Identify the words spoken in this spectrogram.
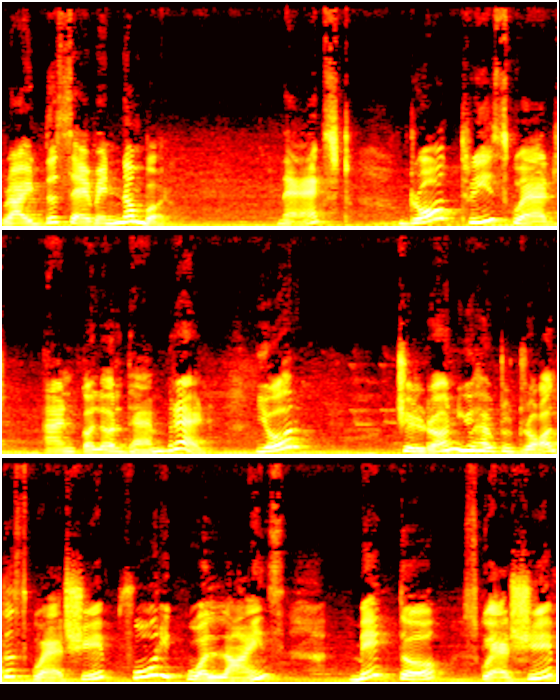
write the 7 number. Next, draw 3 squares and color them red. Here children you have to draw the square shape 4 equal lines. Make the square shape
